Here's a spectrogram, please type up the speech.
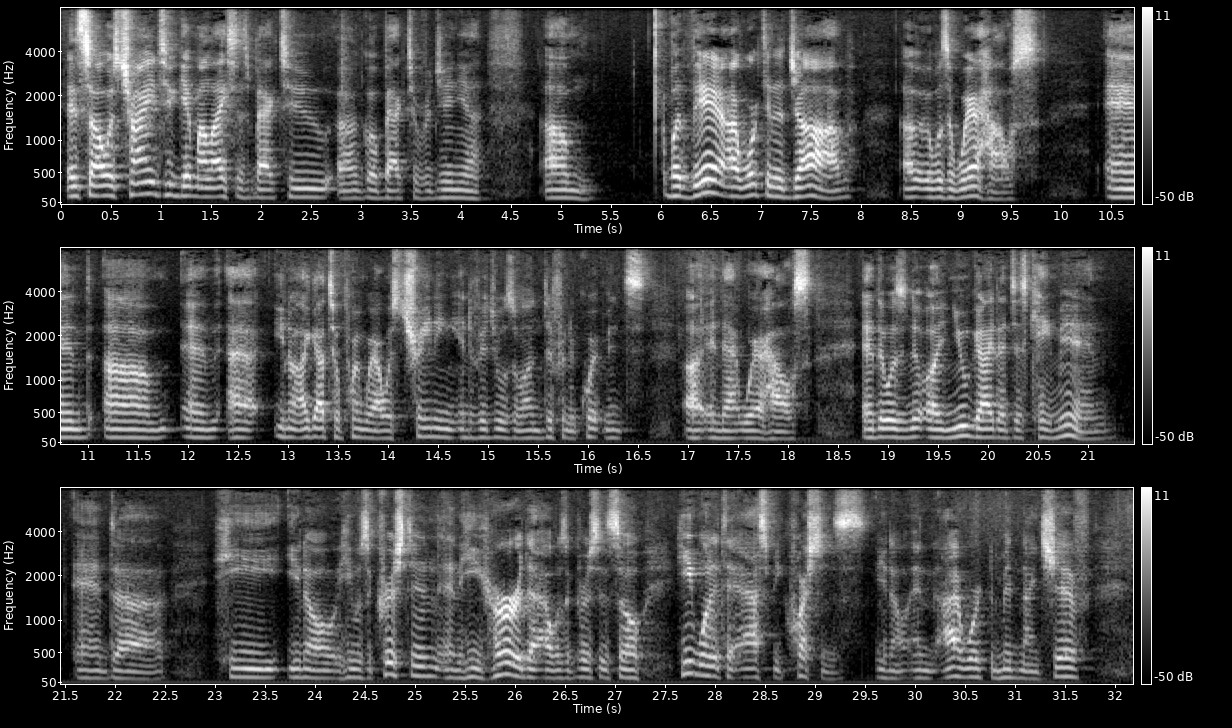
And so I was trying to get my license back to uh, go back to Virginia. Um, but there I worked in a job, uh, it was a warehouse. And um, and uh, you know I got to a point where I was training individuals on different equipments uh, in that warehouse, and there was a new guy that just came in, and uh, he you know he was a Christian and he heard that I was a Christian, so he wanted to ask me questions, you know, and I worked the midnight shift.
